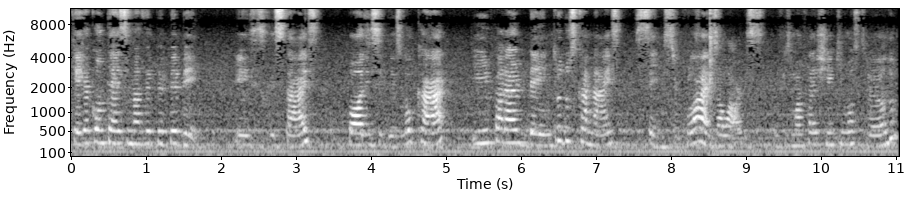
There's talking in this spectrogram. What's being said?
O que, que acontece na VPPB? Esses cristais podem se deslocar e parar dentro dos canais semicirculares. Olha lá, eu fiz uma flechinha aqui mostrando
